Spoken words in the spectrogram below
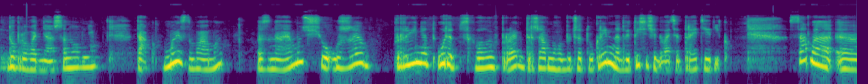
Доброго дня, шановні. Так, ми з вами знаємо, що уже прийнят, уряд схвалив проект Державного бюджету України на 2023 рік. Саме е,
